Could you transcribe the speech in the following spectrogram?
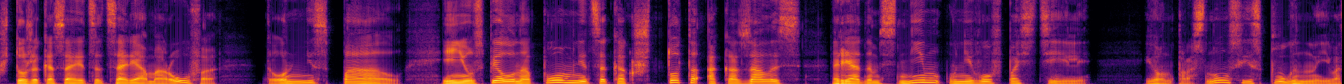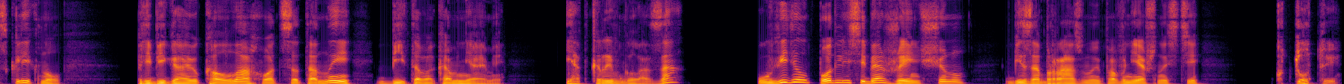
Что же касается царя Маруфа, то он не спал, и не успел он как что-то оказалось рядом с ним у него в постели. И он проснулся испуганный и воскликнул «Прибегаю к Аллаху от сатаны, битого камнями!» И, открыв глаза, увидел подле себя женщину, безобразную по внешности. «Кто ты?»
